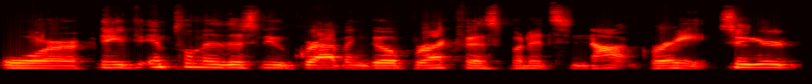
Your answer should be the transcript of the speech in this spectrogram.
Or they've implemented this new grab and go breakfast, but it's not great. So you're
